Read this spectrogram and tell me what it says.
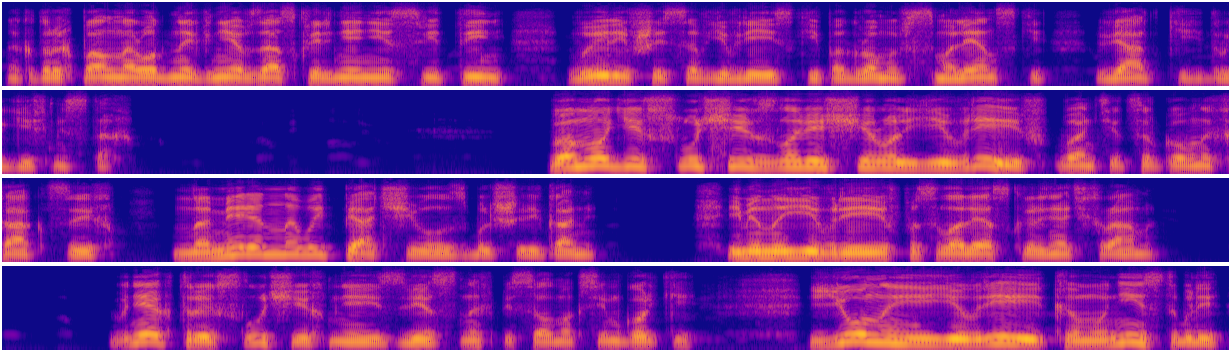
на которых пал народный гнев за осквернение святынь, вылившийся в еврейские погромы в Смоленске, Вятке и других местах. Во многих случаях зловещая роль евреев в антицерковных акциях – намеренно выпячивалась большевиками. Именно евреев посылали осквернять храмы. В некоторых случаях мне известных, писал Максим Горький, юные евреи и коммунисты были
